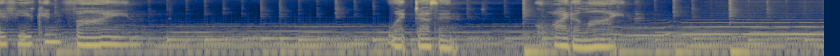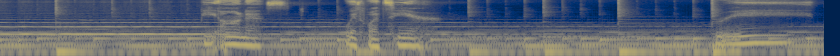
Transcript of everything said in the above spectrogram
If you can find what doesn't quite align. Be honest with what's here. Breathe,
